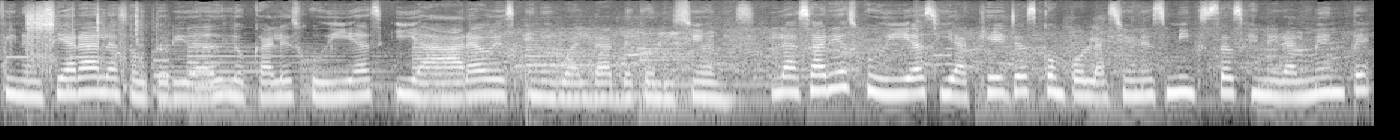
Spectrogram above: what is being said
financiara a las autoridades locales judías y a árabes en igualdad de condiciones. Las áreas judías y aquellas con poblaciones mixtas generalmente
